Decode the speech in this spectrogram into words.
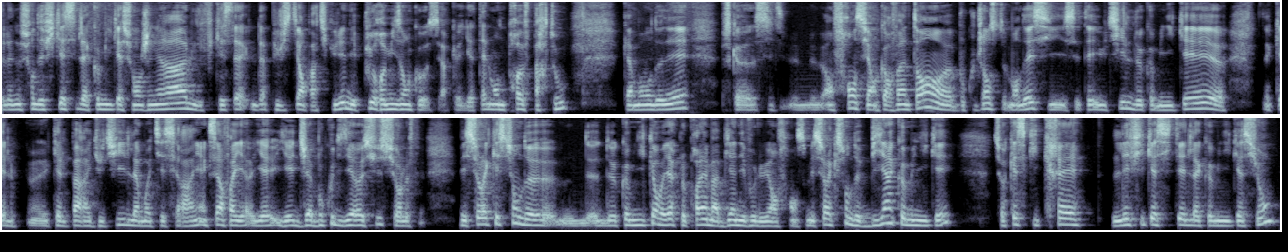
la notion d'efficacité de la communication en général, l'efficacité de la publicité en particulier n'est plus remise en cause. C'est-à-dire qu'il y a tellement de preuves partout qu'à un moment donné, parce que euh, en France, il y a encore 20 ans, euh, beaucoup de gens se demandaient si c'était utile de communiquer, quelle, quelle part est utile, la moitié sert à rien, etc. Enfin, il y a, déjà beaucoup d'idées reçues sur le Mais sur la question de, de, de communiquer, on va dire que le problème a bien évolué en France. Mais sur la question de bien communiquer, sur qu'est-ce qui crée l'efficacité de la communication,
